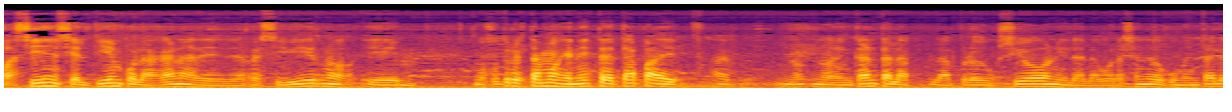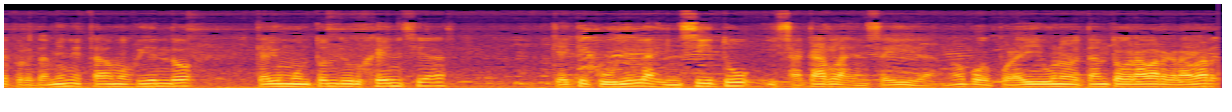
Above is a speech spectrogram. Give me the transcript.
paciencia, el tiempo, las ganas de, recibirnos. Eh, nosotros estamos en esta etapa de... nos encanta la, producción y la elaboración de documentales, pero también estábamos viendo que hay un montón de urgencias que hay que cubrirlas in situ y sacarlas enseguida, ¿no? porque por ahí uno de tanto grabar, grabar,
